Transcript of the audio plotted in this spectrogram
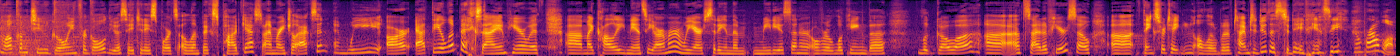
and welcome to Going for Gold, USA Today Sports Olympics podcast. I'm Rachel Axon, and we are at the Olympics. I am here with uh, my colleague Nancy Armour, and we are sitting in the media center overlooking the Lagoa uh, outside of here. So uh, thanks for taking a little bit of time to do this today, Nancy. No problem.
